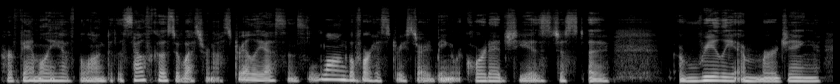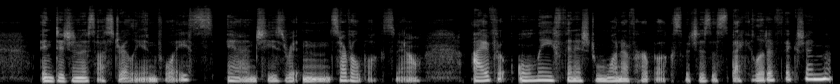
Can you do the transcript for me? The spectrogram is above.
Her family have belonged to the south coast of Western Australia since long before history started being recorded. She is just a a really emerging Indigenous Australian voice, and she's written several books now. I've only finished one of her books, which is a speculative fiction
